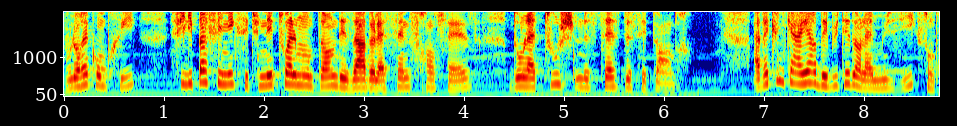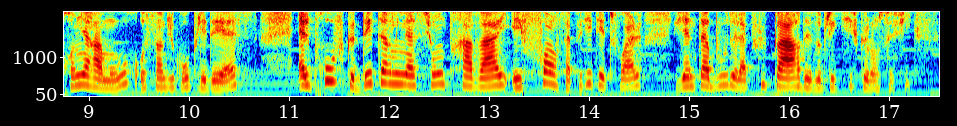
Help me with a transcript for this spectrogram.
Vous l'aurez compris, Philippa Phoenix est une étoile montante des arts de la scène française, dont la touche ne cesse de s'étendre. Avec une carrière débutée dans la musique, son premier amour, au sein du groupe Les DS, elle prouve que détermination, travail et foi en sa petite étoile viennent à bout de la plupart des objectifs que l'on se fixe.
